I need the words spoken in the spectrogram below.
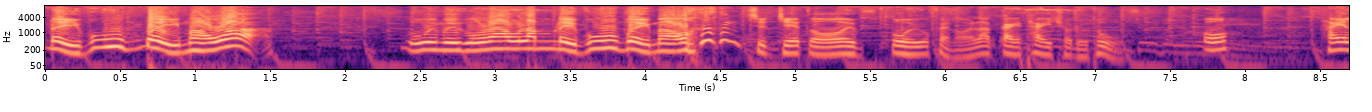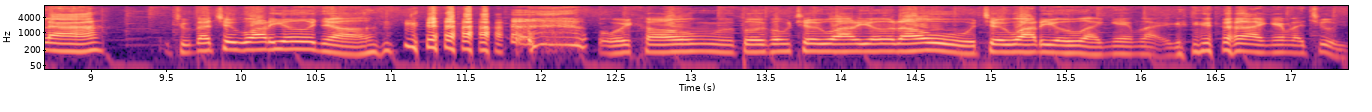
đẩy vũ hùng bảy máu ạ. Ui mới có round năm đẩy vũ hùng bảy máu. Chết, chết rồi Tôi cũng phải nói là cay thay cho đối thủ. Ô hay là Chúng ta chơi Warrior nhỉ? Ôi không Tôi không chơi Warrior đâu. Chơi Warrior anh em lại Anh em lại chửi.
